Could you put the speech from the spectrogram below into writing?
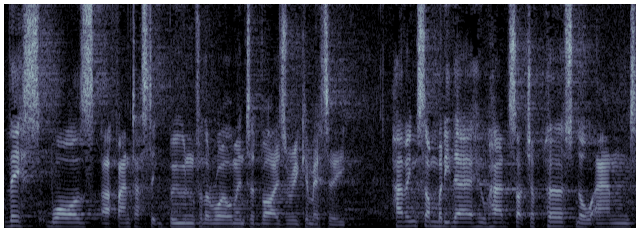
This was a fantastic boon for the Royal Mint Advisory Committee having somebody there who had such a personal and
